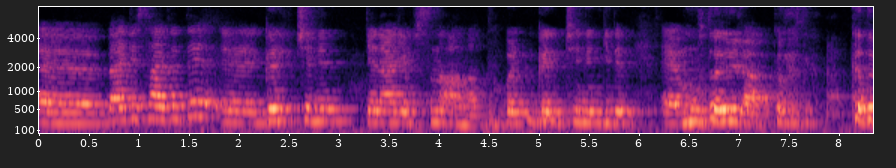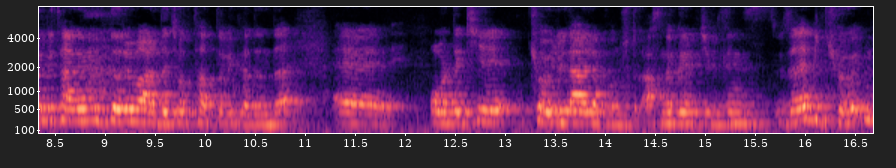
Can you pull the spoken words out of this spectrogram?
E, belgeselde de e, Garipçe'nin genel yapısını anlattık. Garipçe'nin gidip e, muhtarıyla konuştuk. Kadın bir tane muhtarı vardı, çok tatlı bir kadındı. Ee, oradaki köylülerle konuştuk. Aslında garipçe bildiğiniz üzere bir köy.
